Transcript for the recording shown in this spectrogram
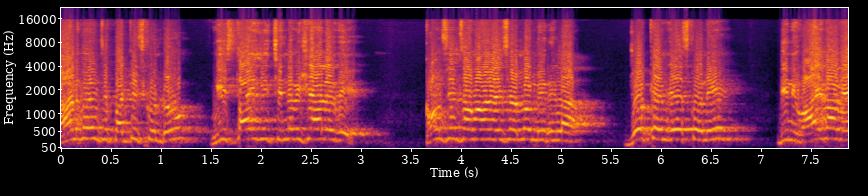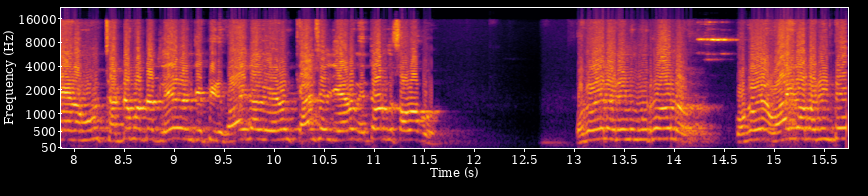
దాని గురించి పట్టించుకుంటూ మీ స్థాయికి చిన్న విషయాలు ఇది కౌన్సిల్ సమావేశంలో మీరు ఇలా జోక్యం చేసుకొని దీన్ని వాయిదా వేయడము చట్టబద్ధత లేదని చెప్పి వాయిదా వేయడం క్యాన్సిల్ చేయడం ఎంతవరకు సబబు? ఒకవేళ రెండు మూడు రోజులు ఒకవేళ వాయిదా పడింటే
